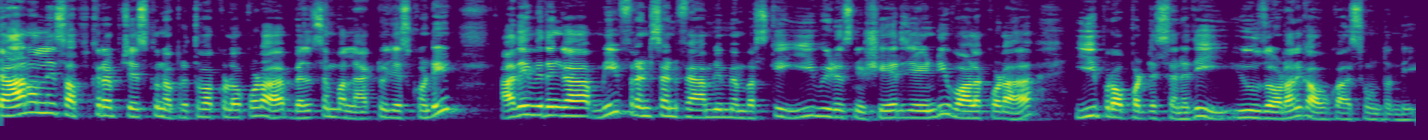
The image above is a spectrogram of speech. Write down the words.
ఛానల్ని సబ్స్క్రైబ్ చేసుకున్న ప్రతి ఒక్కరు కూడా బెల్ సింబల్ని యాక్టివ్ చేసుకోండి. అదేవిధంగా మీ ఫ్రెండ్స్ అండ్ ఫ్యామిలీ మెంబర్స్కి ఈ వీడియోస్ని షేర్ చేయండి. వాళ్ళకు కూడా ఈ ప్రాపర్టీస్ అనేది యూజ్ అవడానికి అవకాశం ఉంటుంది.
